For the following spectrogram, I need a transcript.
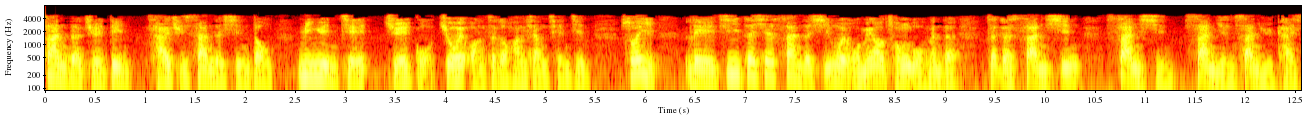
善的决定，采取善的行动，命运结结果就会往这个方向前进。所以累积这些善的行为，我们要从我们的这个善心、善行、善言、善语开始。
